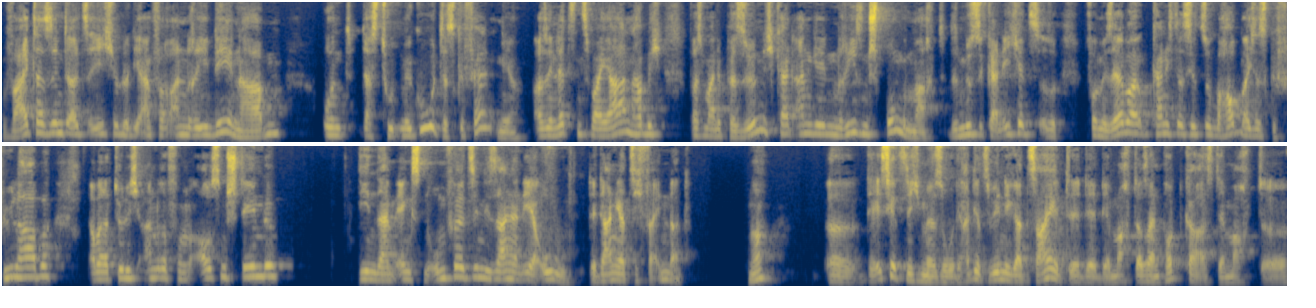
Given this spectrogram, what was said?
weiter sind als ich oder die einfach andere Ideen haben und das tut mir gut, das gefällt mir. Also in den letzten zwei Jahren habe ich, was meine Persönlichkeit angeht, einen Riesensprung gemacht. Das müsste, kann ich jetzt, also von mir selber kann ich das jetzt so behaupten, weil ich das Gefühl habe. Aber natürlich andere von Außenstehende, die in deinem engsten Umfeld sind, die sagen dann eher, oh, der Daniel hat sich verändert. Ne? Äh, der ist jetzt nicht mehr so, der hat jetzt weniger Zeit, der, der, der macht da seinen Podcast, der macht äh,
